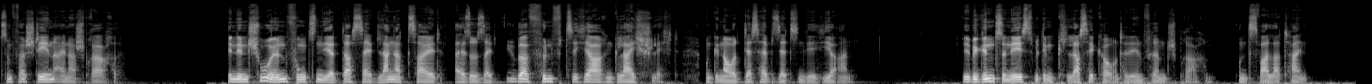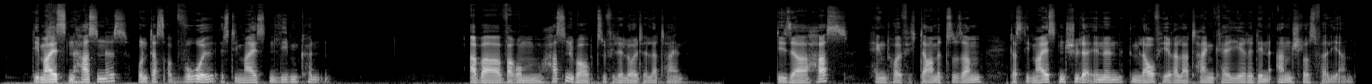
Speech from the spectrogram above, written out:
zum Verstehen einer Sprache. In den Schulen funktioniert das seit langer Zeit, also seit über 50 Jahren gleich schlecht, und genau deshalb setzen wir hier an. Wir beginnen zunächst mit dem Klassiker unter den Fremdsprachen, und zwar Latein. Die meisten hassen es, und das obwohl es die meisten lieben könnten. Aber warum hassen überhaupt so viele Leute Latein? Dieser Hass hängt häufig damit zusammen, dass die meisten SchülerInnen im Laufe ihrer Lateinkarriere den Anschluss verlieren.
